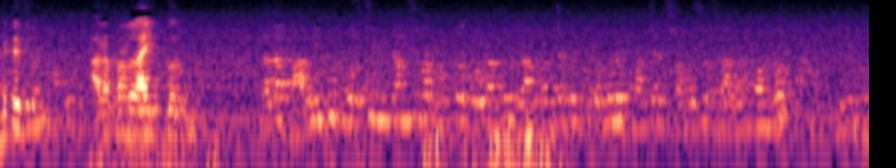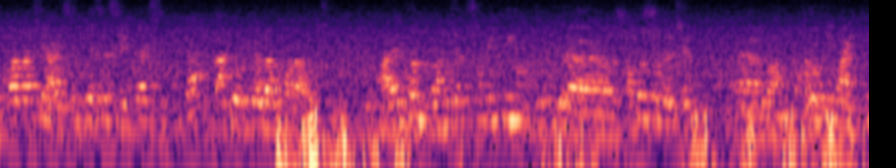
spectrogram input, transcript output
হেঁটে দিবেন আর আপনারা লাইক করবেন। দাদা, বারুইপুর পশ্চিম গৌরামপুর গ্রাম পঞ্চায়েতের সদস্য শ্রাবণ যিনি ভোপাগাছি আইসিডিএস এর সেন্টার তাকেও করা আরেকজন পঞ্চায়েত সমিতির যিনি সদস্য রয়েছেন ভারতী মাইতি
